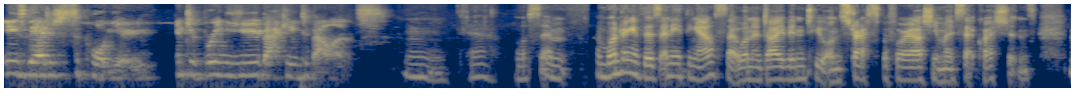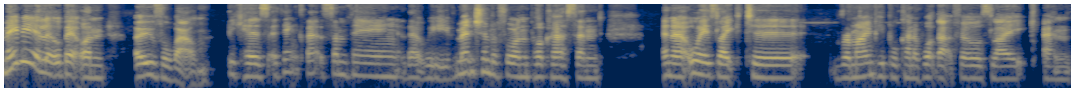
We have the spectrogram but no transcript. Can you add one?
is there to support you and to bring you back into balance. Mm, yeah awesome. I'm wondering if there's anything else that I want to dive into on stress before I ask you my set questions. Maybe a little bit on overwhelm, because I think that's something that we've mentioned before on the podcast and and I always like to remind people kind of what that feels like and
